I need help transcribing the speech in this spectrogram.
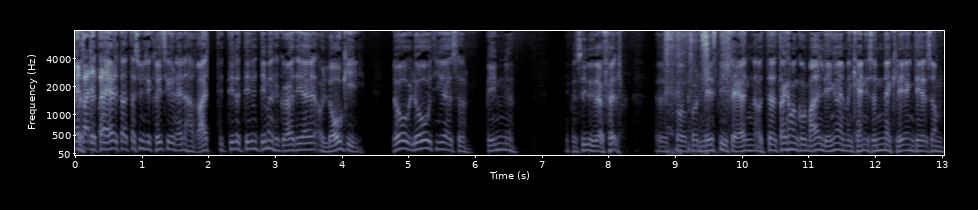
Men var der, det, der, var der, er det, der, der synes jeg, at kritikerne har ret. Det, det, det, det, man kan gøre, det er at lovgive. Lov, lov de er altså bindende, i princippet i hvert fald, øh, for, for den næstlige verden. Og der, der kan man gå meget længere, end man kan i sådan en erklæring der, som,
